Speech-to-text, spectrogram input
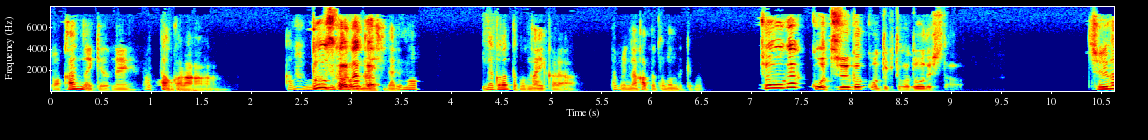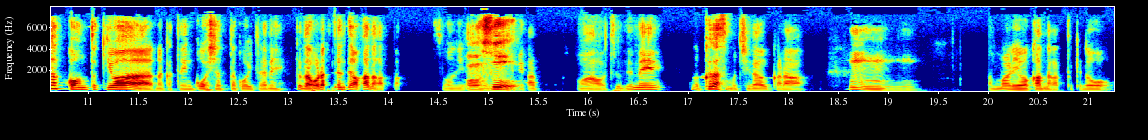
わかんないけどね。あったのかなどうすか？なんか誰もいなくなったことないから、多分なかったと思うんだけど。小学校、中学校の時とかどうでした？中学校の時は、なんか転校しちゃった子いたね。ただ俺は全然わかんなかった。そのあそうまあ、全然、クラスも違うから、うんうんうん。あんまりわかんなかったけど、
